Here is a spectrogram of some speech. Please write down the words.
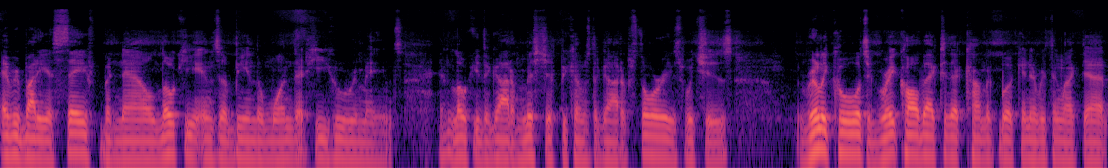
Everybody is safe, but now Loki ends up being the one that he who remains. And Loki, the god of mischief, becomes the god of stories, which is really cool. It's a great callback to that comic book and everything like that.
